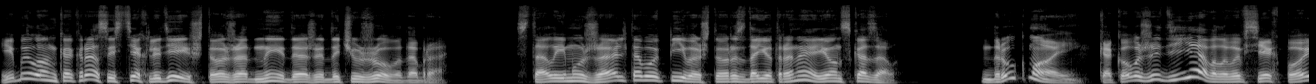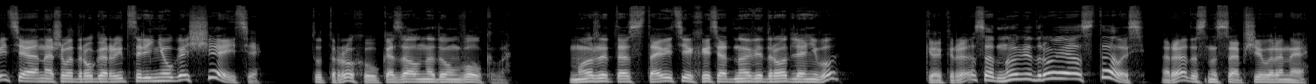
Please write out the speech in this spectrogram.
и был он как раз из тех людей, что жадны даже до чужого добра. Стало ему жаль того пива, что раздает Рене, и он сказал, «Друг мой, какого же дьявола вы всех поете, а нашего друга-рыцаря не угощаете?» Тут Роха указал на дом Волкова. «Может, оставите хоть одно ведро для него?» «Как раз одно ведро и осталось», — радостно сообщил Рене.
